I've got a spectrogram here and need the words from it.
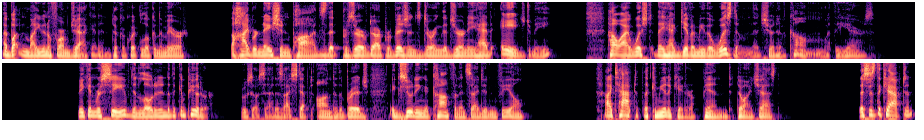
I buttoned my uniform jacket and took a quick look in the mirror. The hibernation pods that preserved our provisions during the journey had aged me. How I wished they had given me the wisdom that should have come with the years. Beacon received and loaded into the computer. Rousseau said as I stepped onto the bridge, exuding a confidence I didn't feel. I tapped the communicator pinned to my chest. This is the captain.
